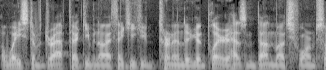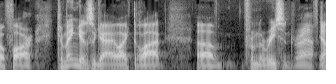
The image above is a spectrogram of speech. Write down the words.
a waste of a draft pick, even though I think he could turn into a good player. He hasn't done much for him so far. Kuminga's a guy I liked a lot uh, from the recent draft. Yeah.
